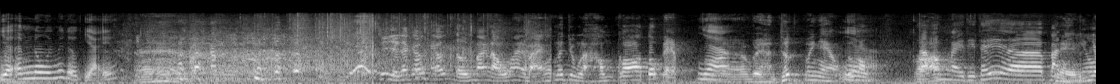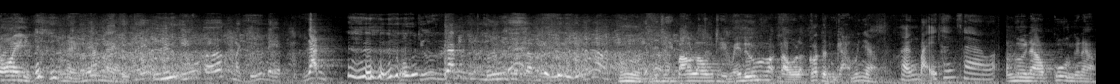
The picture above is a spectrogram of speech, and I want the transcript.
Giờ em nuôi mới được vậy á. Như vậy đó cái ấn tượng ban đầu của hai bạn nói chung là không có tốt đẹp Dạ. à, về hình thức với nhau đúng Dạ. không Còn ông này thì thấy uh, bà này Này nhoi. này thấy Ông này thì thấy yếu ớt mà chữ đẹp ganh. Một chữ ganh bự thì cầm đúng không? Ừ. vậy thì bao lâu thì mấy đứa mới bắt đầu là có tình cảm với nhau? Khoảng 7 tháng sau á. Người nào cua người nào?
